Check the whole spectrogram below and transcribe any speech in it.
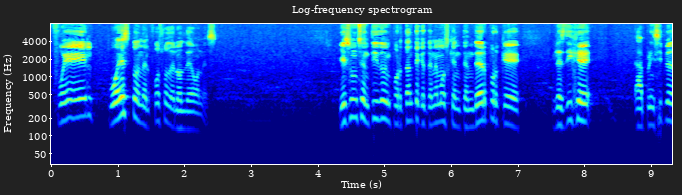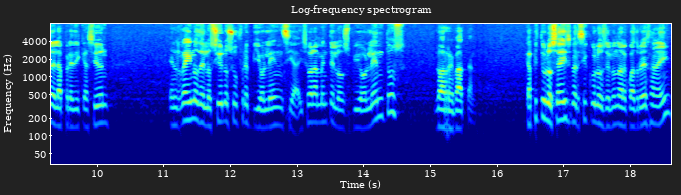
fue él puesto en el foso de los leones. Y es un sentido importante que tenemos que entender porque les dije al principio de la predicación, el reino de los cielos sufre violencia y solamente los violentos lo arrebatan. Capítulo 6, versículos del 1 al 4, ¿ya están ahí?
